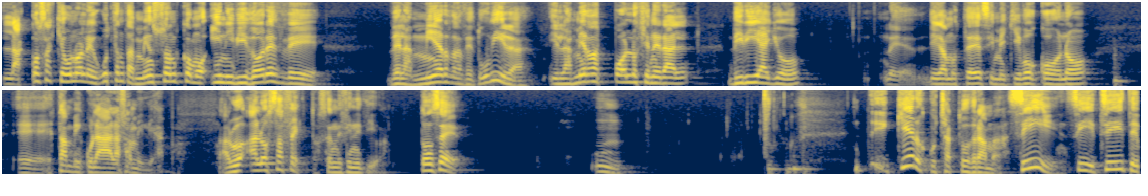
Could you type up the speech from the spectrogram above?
las cosas que a uno le gustan también son como inhibidores de, de las mierdas de tu vida. Y las mierdas, por lo general, diría yo, eh, digamos ustedes si me equivoco o no, eh, están vinculadas a la familia, a, los afectos, en definitiva. Entonces, mm, quiero escuchar tu drama. Sí, sí, sí, te,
